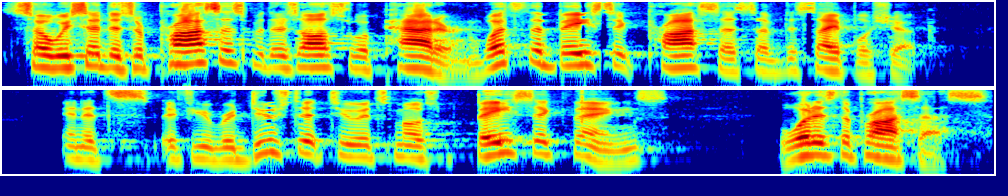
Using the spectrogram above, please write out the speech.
So we said there's a process, but there's also a pattern. What's the basic process of discipleship? And it's, if you reduced it to its most basic things, what is the process?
